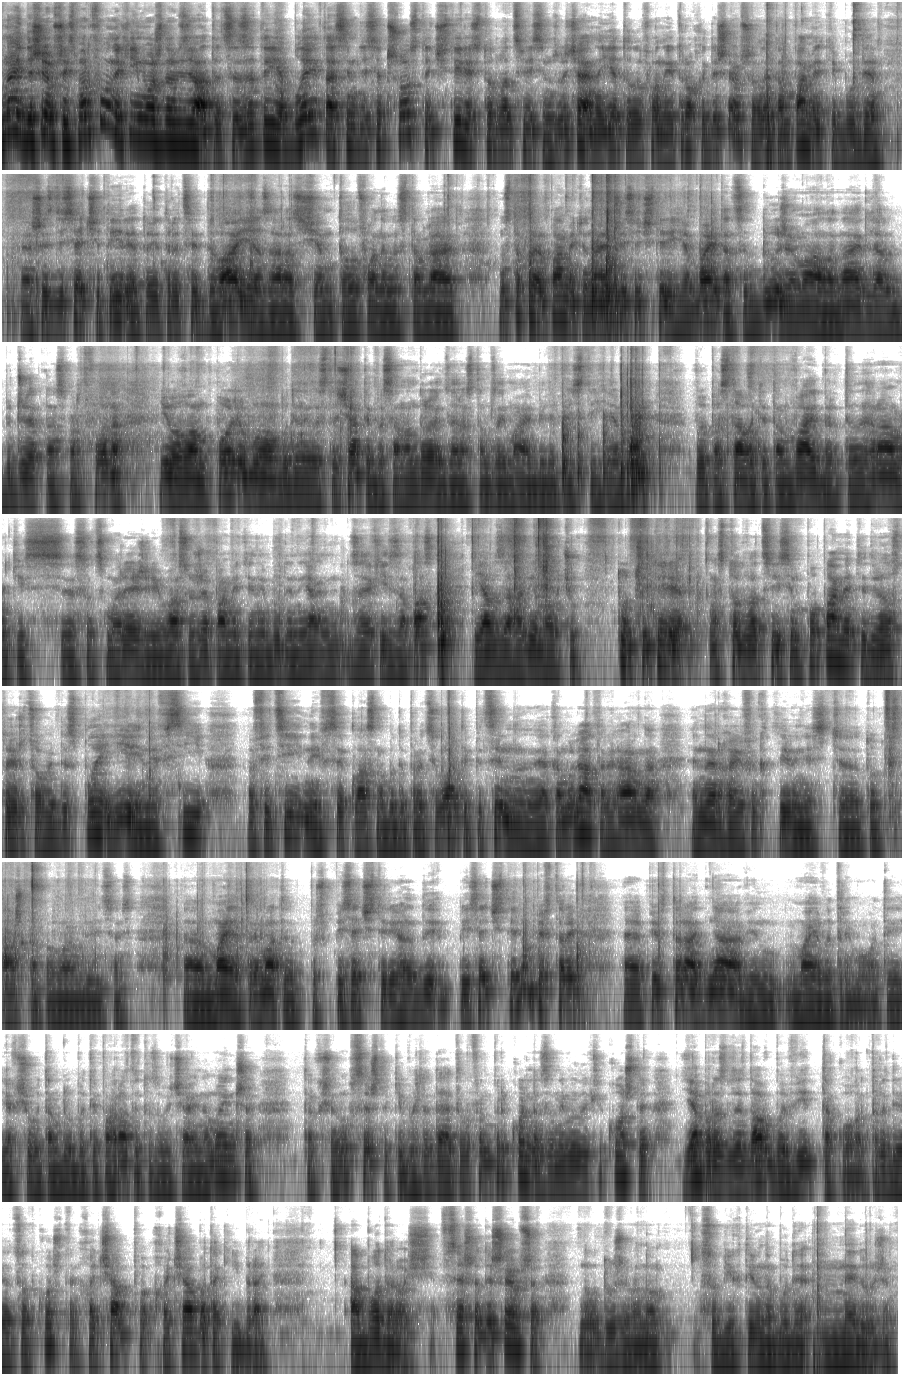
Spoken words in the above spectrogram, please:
Найдешевший смартфон, який можна взяти, це ZTE Blade A76 4128. Звичайно, є телефони і трохи дешевше, але там пам'яті буде е, 64, а то і 32. Я зараз ще телефони виставляю. Ну, з такою пам'яттю навіть 64 ГБ це дуже мало. Навіть для бюджетного смартфона його вам по-любому буде не вистачати, бо сам Android зараз там займає біля 50 ГБ. Ви поставите там Viber, Telegram, якісь е, соцмережі, і у вас вже пам'яті не буде ніяк, за якийсь запас. Я взагалі мовчу. Тут 4 128 по пам'яті, 90 Гц дисплей, є і не всі. Офіційний, все класно буде працювати. Підсилений акумулятор, гарна енергоефективність. Е, Тут Ашка, по-моєму, дивіться. е, Має тримати 54 години, 54 ну, півтори, е, півтора дня він має витримувати. Якщо ви там любите пограти, то звичайно менше. Так що, ну, все ж таки, виглядає телефон прикольно за невеликі кошти. Я б розглядав би від такого. 3900 коштує, хоча б, хоча б такий брати. Або дорожче. Все, що дешевше, ну дуже воно суб'єктивно буде не дуже.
